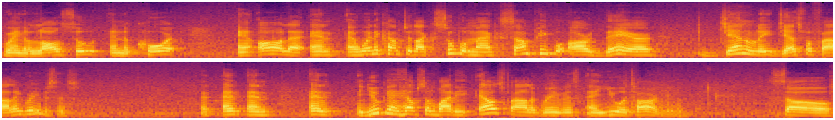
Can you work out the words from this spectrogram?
bring a lawsuit in the court and all that. And, and when it comes to like Supermax, some people are there generally just for filing grievances. And, and, and, and you can help somebody else file a grievance and you a target. So,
